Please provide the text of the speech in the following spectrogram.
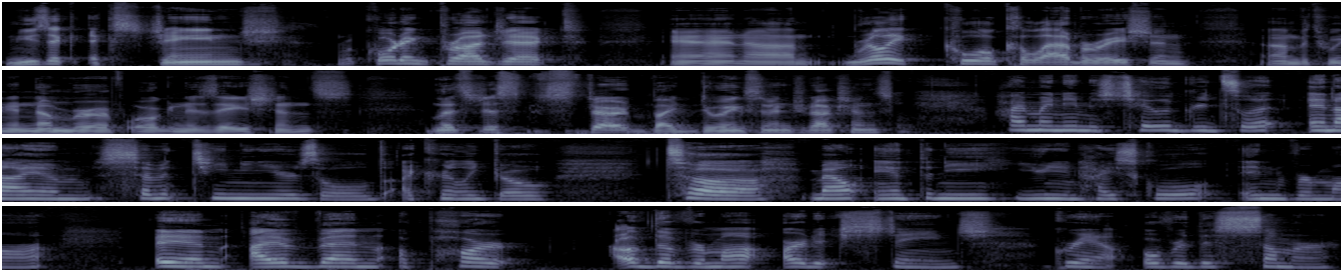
music exchange recording project and um, really cool collaboration um, between a number of organizations. Let's just start by doing some introductions. Hi, my name is Chayla Greenslit, and I am 17 years old. I currently go to Mount Anthony Union High School in Vermont, and I have been a part of the Vermont Art Exchange grant over this summer.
